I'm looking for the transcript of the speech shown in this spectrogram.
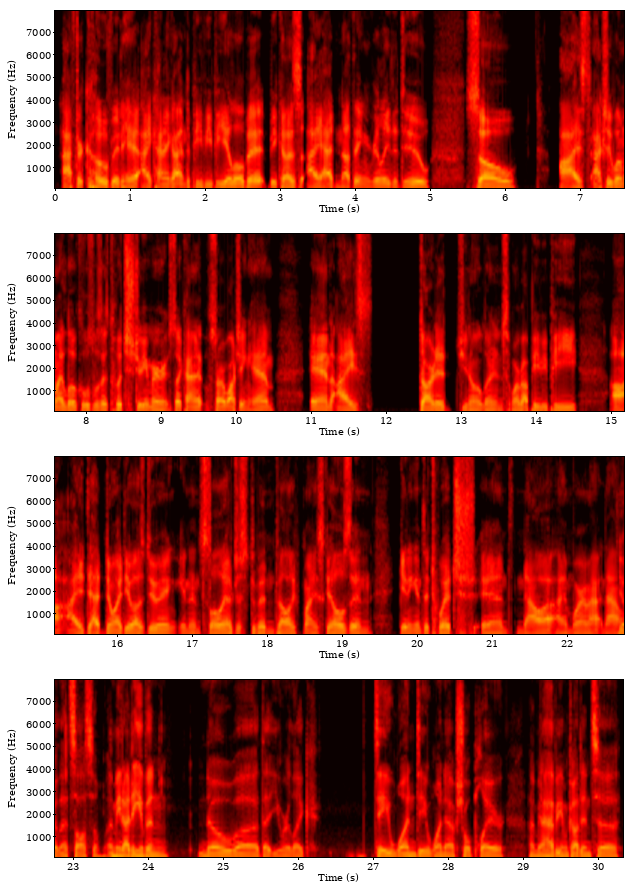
after COVID hit. I kind of got into PvP a little bit because I had nothing really to do. So I actually one of my locals was a Twitch streamer, so I kind of started watching him, and I started you know learning some more about PvP. Uh, I had no idea what I was doing, and then slowly I've just been developing my skills and getting into Twitch, and now I'm where I'm at now. Yeah, that's awesome. I mean, I didn't even know uh, that you were like day one, day one actual player. I mean, I haven't even got into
